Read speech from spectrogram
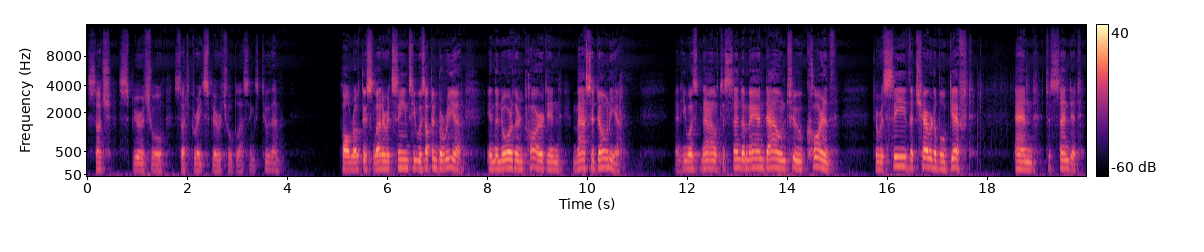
such spiritual, such great spiritual blessings to them. Paul wrote this letter, it seems he was up in Berea, in the northern part in Macedonia. And he was now to send a man down to Corinth to receive the charitable gift and to send it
